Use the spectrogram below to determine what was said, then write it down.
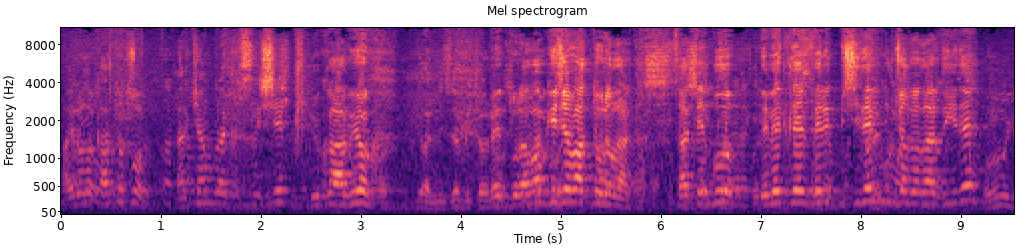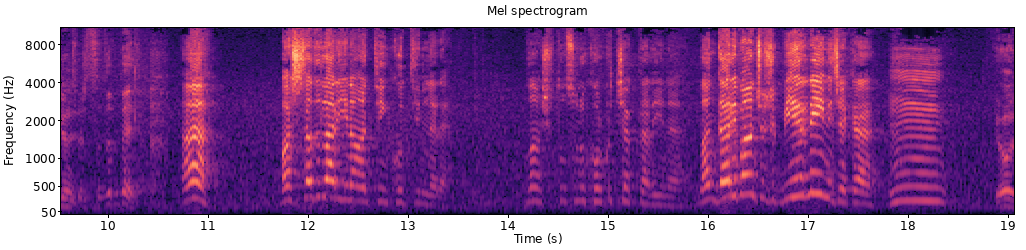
Hayrola kartopu? Erken bırakırsın işi. Yok abi yok. Ya Lize bir tane Ben alsın. duramam gece vakti oralarda. Zaten bu Mehmet'le Ferit bir şeyler kurcalıyorlardı yine. Onu mu gö- Tırsıdım ben. Ha? Başladılar yine antin kuntinlere. Lan şu tosunu korkutacaklar yine. Lan gariban çocuk bir yerine inecek ha. Ya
